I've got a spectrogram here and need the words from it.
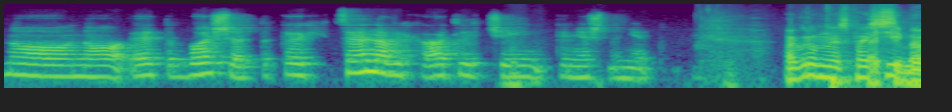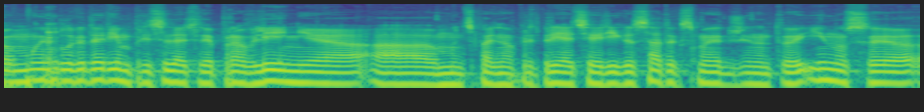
но, но это больше таких ценовых отличий, конечно, нет. Огромное спасибо. спасибо. Мы благодарим председателя правления а, муниципального предприятия Рига Сатекс Менеджмента Инуса.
